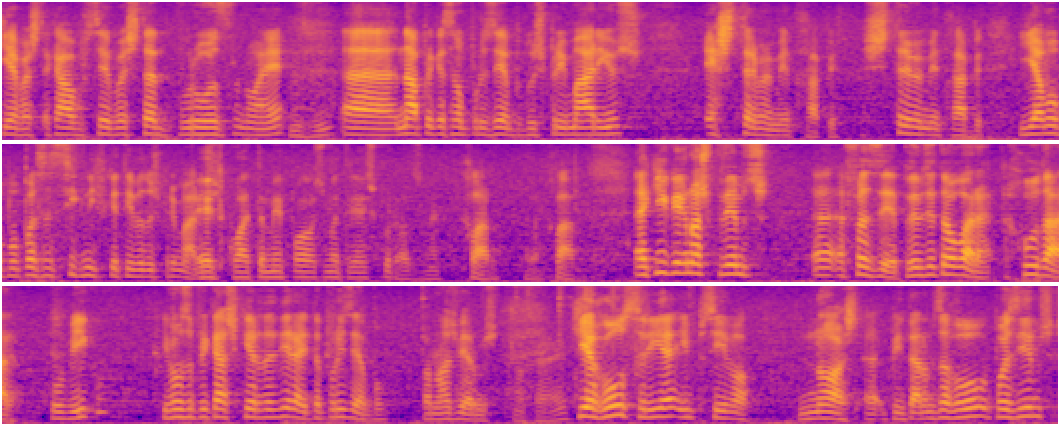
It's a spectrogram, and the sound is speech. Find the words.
que é, acaba por ser bastante poroso, não é? Uhum. Uh, na aplicação, por exemplo, dos primários, é extremamente rápido, extremamente rápido. E é uma poupança significativa dos primários. É adequado também para os materiais porosos, não é? Claro, claro. Aqui o que é que nós podemos fazer? Podemos então agora rodar o bico e vamos aplicar à esquerda e à direita, por exemplo, para nós vermos. Okay. Que a rolo seria impossível. Nós uh, pintarmos a rolo, depois irmos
